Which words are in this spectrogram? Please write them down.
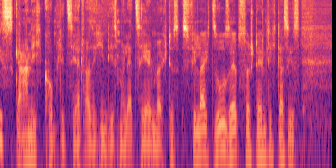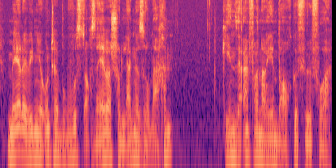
Ist gar nicht kompliziert, was ich Ihnen diesmal erzählen möchte. Es ist vielleicht so selbstverständlich, dass Sie es mehr oder weniger unterbewusst auch selber schon lange so machen. Gehen Sie einfach nach Ihrem Bauchgefühl vor.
